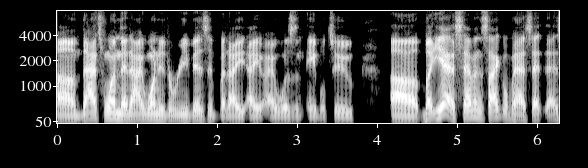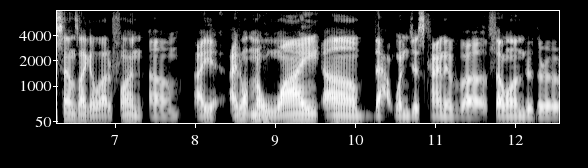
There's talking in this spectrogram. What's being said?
Um, that's one that I wanted to revisit, but I I, I wasn't able to. Uh, but yeah, Seven Psychopaths. That that sounds like a lot of fun. Um, I I don't know why um, that one just kind of uh, fell under the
